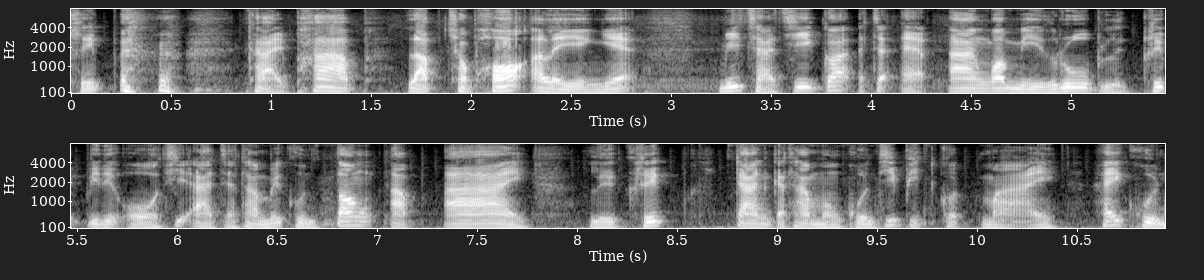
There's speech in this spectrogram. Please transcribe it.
คลิปถ่ายภาพลับเฉพาะอะไรอย่างเงี้ย มิจฉาชีพก็อาจจะแอบอ้างว่ามีรูปหรือคลิปวิดีโอที่อาจจะทำให้คุณต้องอับอาย หรือคลิปการกระทำของคุณที่ผิดกฎหมาย ให้คุณ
